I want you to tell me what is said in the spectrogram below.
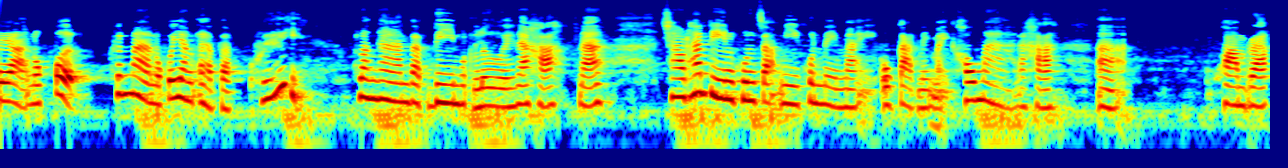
ยอะนกเปิดขึ้นมานกก็ยังแอบแบบเฮ้ย ลังงานแบบดีหมดเลยนะคะนะชาวธาตุดินคุณจะมีคนใหม่ ๆ โอกาสใหม่ ๆ เข้ามานะคะอ่าความรัก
